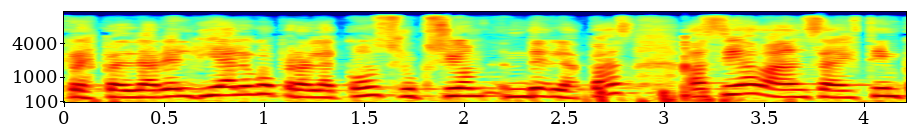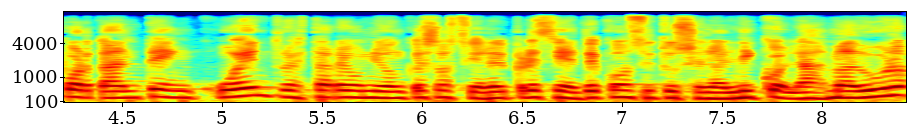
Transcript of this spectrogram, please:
respaldar el diálogo para la construcción de la paz. Así avanza este importante encuentro, esta reunión que sostiene el presidente constitucional Nicolás Maduro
